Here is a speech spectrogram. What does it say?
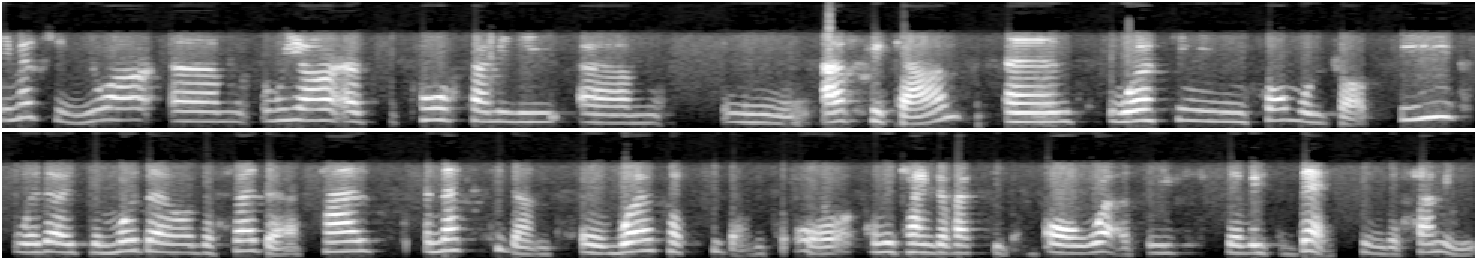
imagine you are, um, we are a poor family um, in Africa and working in informal jobs. If whether it's the mother or the father has an accident, a work accident, or any kind of accident, or worse, if there is death in the family,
